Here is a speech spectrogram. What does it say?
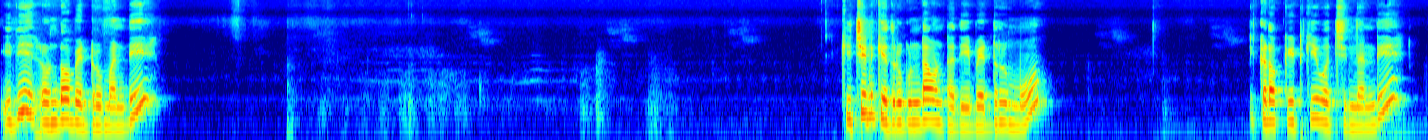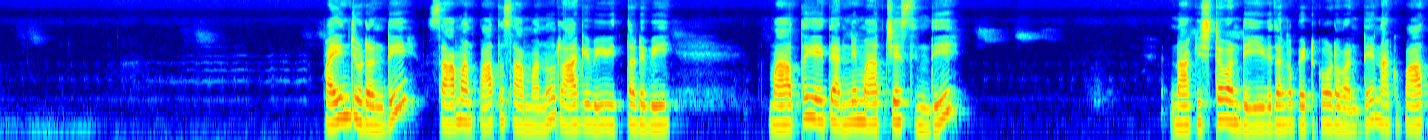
ఇది రెండో బెడ్రూమ్ అండి. కిచెన్కి ఎదురుగుండా ఉంటుంది ఈ బెడ్రూము. ఇక్కడ ఒక కిటికీ వచ్చిందండి. పైన చూడండి సామాన్ పాత సామాను రాగివి ఇత్తడివి మా అత్తయ్య అయితే అన్నీ మార్చేసింది. నాకు ఇష్టం అండి ఈ విధంగా పెట్టుకోవడం అంటే నాకు పాత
